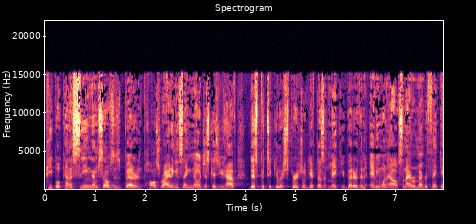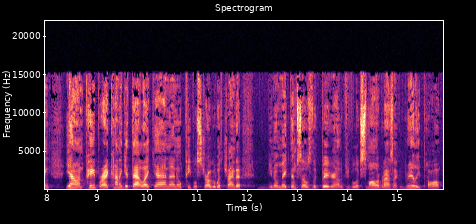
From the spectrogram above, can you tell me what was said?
people kind of seeing themselves as better. And Paul's writing and saying, no, just because you have this particular spiritual gift doesn't make you better than anyone else. And I remember thinking, yeah, on paper, I kind of get that. Like, yeah, and I know people struggle with trying to, you know, make themselves look bigger and other people look smaller. But I was like, really, Paul,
